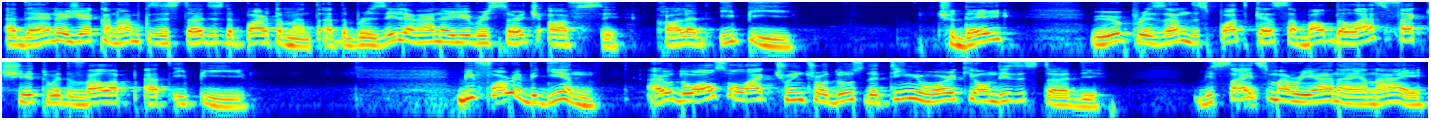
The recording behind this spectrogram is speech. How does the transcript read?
at the Energy Economics Studies Department at the Brazilian Energy Research Office, called EPE. Today, we will present this podcast about the last fact sheet we developed at EPE. Before we begin, I would also like to introduce the team working on this study. Besides Mariana and I,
